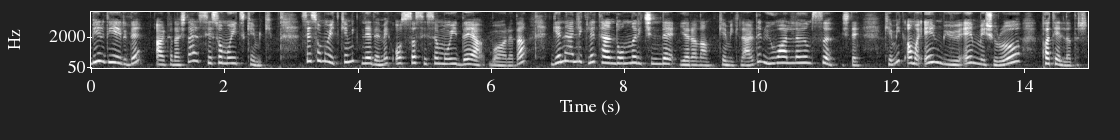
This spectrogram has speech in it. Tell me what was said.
Bir diğeri de arkadaşlar sesamoid kemik. Sesamoid kemik ne demek? Ossa sesamoidea bu arada. Genellikle tendonlar içinde yer alan kemiklerdir. Yuvarlağımsı işte kemik ama en büyüğü, en meşhuru patelladır.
